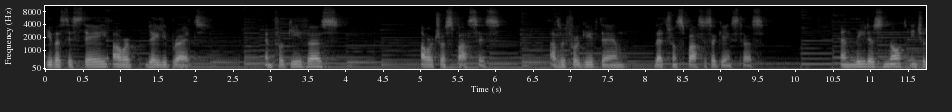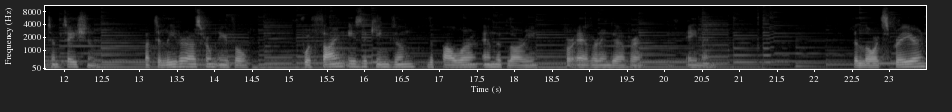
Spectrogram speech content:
Give us this day our daily bread, and forgive us our trespasses, as we forgive them that trespasses against us. And lead us not into temptation, but deliver us from evil. For thine is the kingdom, the power, and the glory forever and ever. Amen. The Lord's Prayer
